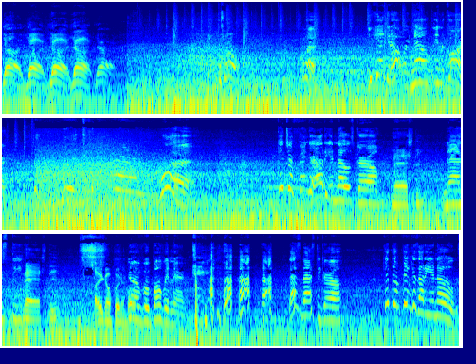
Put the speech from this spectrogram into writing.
Yeah, yeah, yeah, yeah, yeah. What's wrong? What? You can't get out right now in the car. what? Get your finger out of your nose, girl. Nasty, Nasty. nasty. Are you gonna put in both? Yeah, put both in there. That's nasty, girl. Get them fingers out of your nose.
